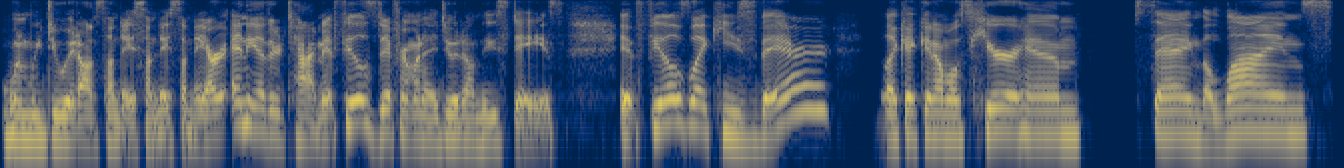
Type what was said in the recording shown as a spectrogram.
when we do it on Sunday, Sunday, Sunday, or any other time. It feels different when I do it on these days. It feels like he's there, like I can almost hear him saying the lines.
